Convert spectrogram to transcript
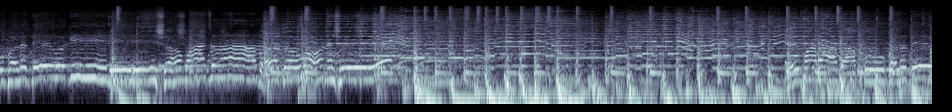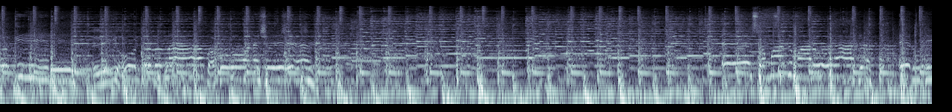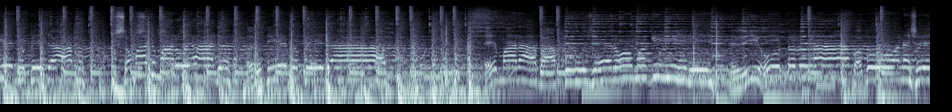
બળદેવગીરી સમાજના ભગવાન છે. મારા બાપુ બળદેવગીરી હોટલના ભગવાન છે. સમાજ મારો યાદ, એ રૂઢિયે જો બેજાબ સમાજ ભગવાન છે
